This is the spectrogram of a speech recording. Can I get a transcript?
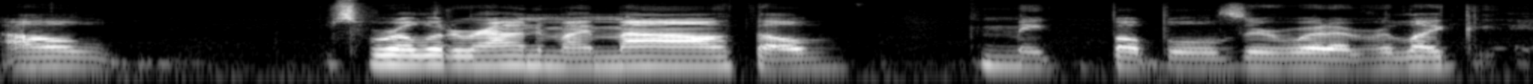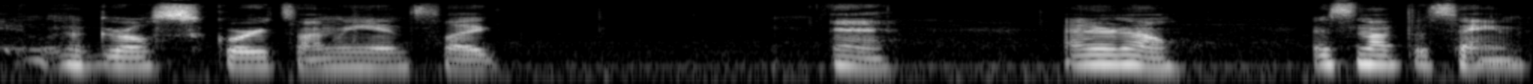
I'll swirl it around in my mouth. I'll make bubbles or whatever. Like, a girl squirts on me, it's like, eh. I don't know. It's not the same.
